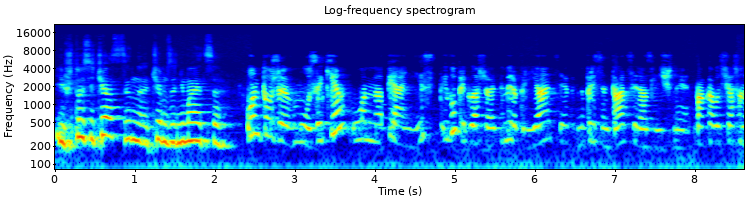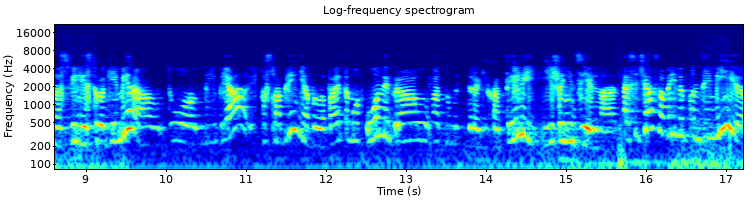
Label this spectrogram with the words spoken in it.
И что сейчас сын чем занимается? Он тоже в музыке, он пианист. Его приглашают на мероприятия, на презентации различные. Пока вот сейчас у нас ввели строгие меры, а до ноября послабление было, поэтому он играл в одном из дорогих отелей еженедельно. А сейчас во время пандемии,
